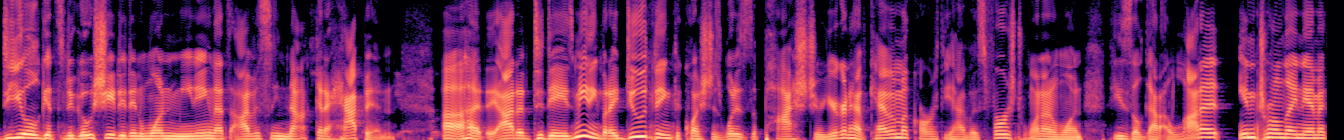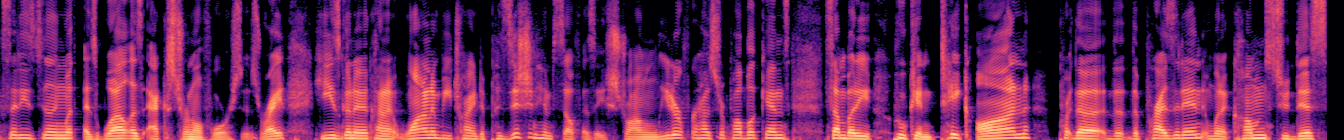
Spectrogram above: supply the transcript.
deal gets negotiated in one meeting. That's obviously not going to happen uh, out of today's meeting. But I do think the question is what is the posture? You're going to have Kevin McCarthy have his first one on one. He's got a lot of internal dynamics that he's dealing with as well as external forces, right? He's going to kind of want to be trying to position himself as a strong leader for House Republicans, somebody who can take on the, the the president when it comes to this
